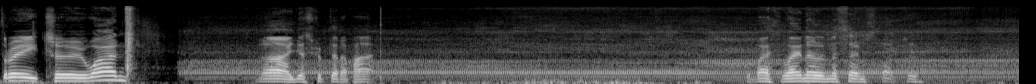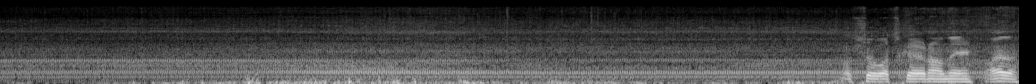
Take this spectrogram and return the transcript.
Three, two, one. Ah, oh, I just ripped that apart. They both landed in the same spot too. Not sure what's going on there either.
